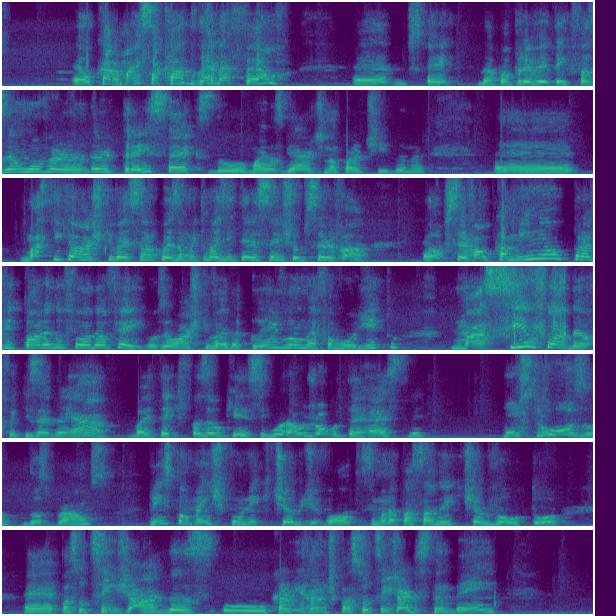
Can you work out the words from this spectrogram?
é o cara mais sacado da NFL. É, não sei, dá pra prever, tem que fazer um over-under 3 sacks do Miles Garrett na partida, né? É, mas o que, que eu acho que vai ser uma coisa muito mais interessante observar? é observar o caminho para a vitória do Philadelphia Eagles. Eu acho que vai dar Cleveland, é favorito, mas se o Philadelphia quiser ganhar, vai ter que fazer o quê? Segurar o jogo terrestre monstruoso dos Browns, principalmente com o Nick Chubb de volta. Semana passada o Nick Chubb voltou, é, passou de 100 jardas, o Kareem Hunt passou de 100 jardas também.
